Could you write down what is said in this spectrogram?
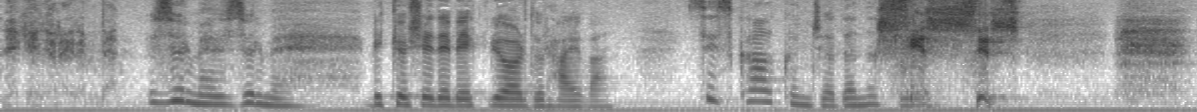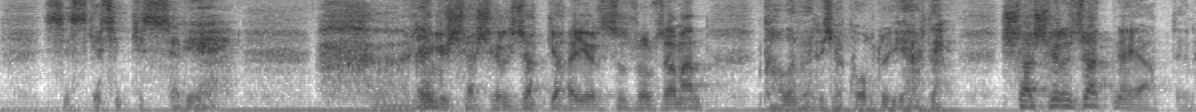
Ne gelir elimden? Üzülme üzülme. Bir köşede bekliyordur hayvan. Siz kalkınca da nasıl... Siz, siz. Siz geçip gitse diye. Öyle bir şaşıracak ki hayırsız o zaman kalıverecek olduğu yerde. Şaşıracak ne yaptığını.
